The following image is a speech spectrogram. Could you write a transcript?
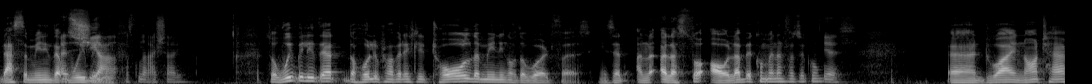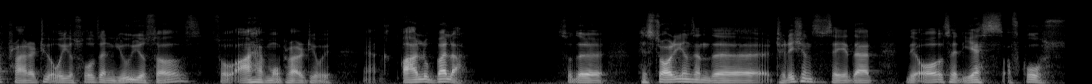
That's the meaning that as we Shia, believe. So we believe that the Holy Prophet actually told the meaning of the word first. He said, "Al- "Alastu awla bikum min anfusikum?" Yes. Uh, do I not have priority over your souls and you yourselves? So I have more priority over you. Qalu bala. So the historians and the traditions say that they all said yes, of course.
